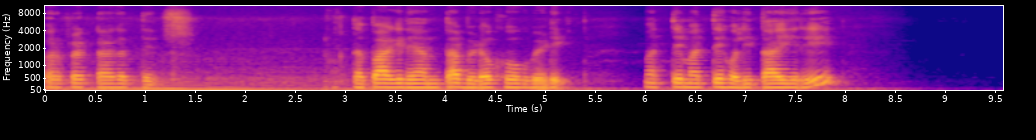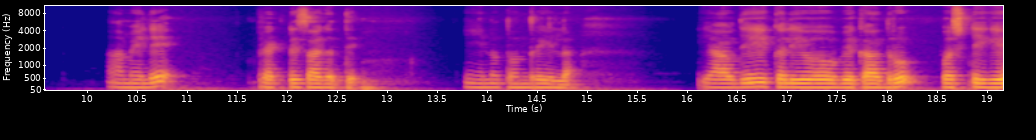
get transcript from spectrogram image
ಪರ್ಫೆಕ್ಟ್ ಆಗುತ್ತೆ. ತಪ್ಪಾಗಿದೆ ಅಂತ ಬಿಡೋಕ್ಕೆ ಹೋಗಬೇಡಿ. ಮತ್ತೆ ಮತ್ತೆ ಹೊಲಿತಾ ಇರಿ. ಆಮೇಲೆ ಪ್ರ್ಯಾಕ್ಟೀಸ್ ಆಗುತ್ತೆ. ಏನೂ ತೊಂದರೆ ಇಲ್ಲ. ಯಾವುದೇ ಕಲಿಯಬೇಕಾದರೂ ಫಸ್ಟಿಗೆ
